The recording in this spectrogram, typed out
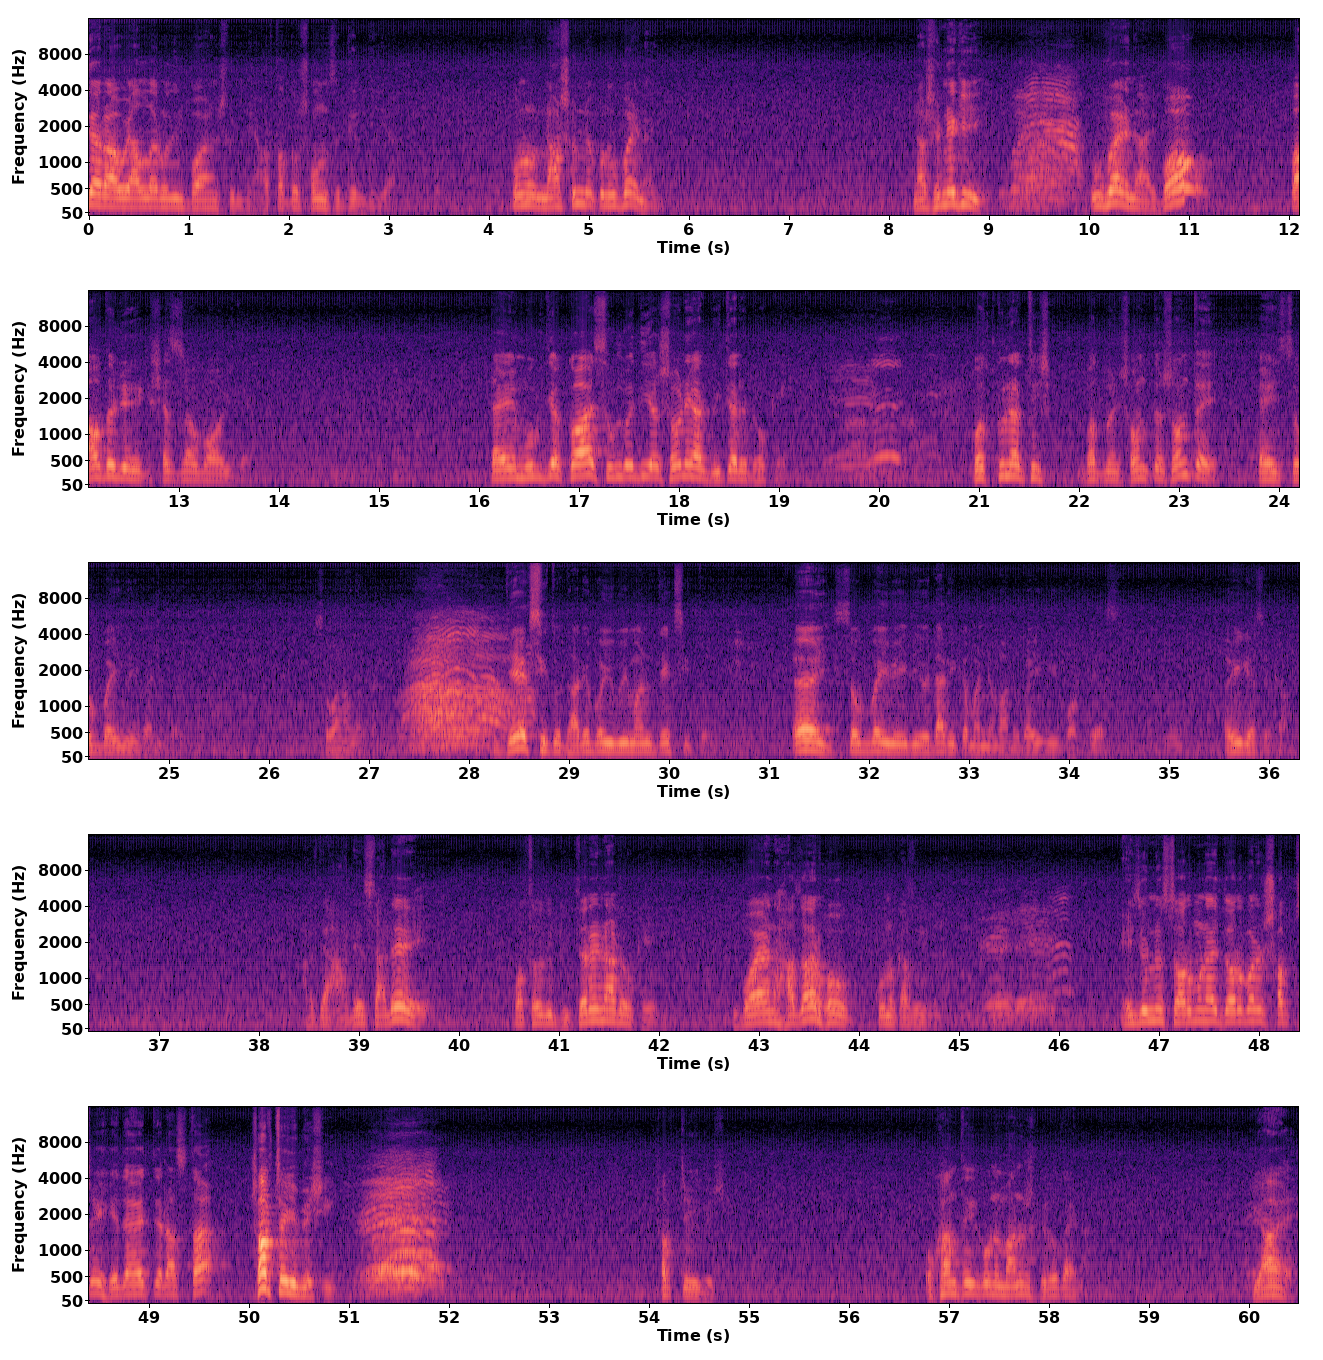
দ্বারা ওই আল্লাহ রলির বয়ান শুনে অর্থাৎ তো শুনছে দিল দিয়া। কোনো না শুনলে কোনো উপায় নাই। না শুনে কি? উপায় নাই। বউ, পাও তো শেষরাও বই যায়। তাই মুখ দিয়ে কয় সুঙ্গ দিয়ে শোনে আর ভিতরে ঢোকে। কতক্ষণ তুই বদমান শুনতে শুনতে এই চোখ বাই বাড়ি যায়। সোমান। দেখছি তো, ধারে বই বই মানুষ দেখছি তো। এই, চোখ বাই বই দিয়ে দাড়ি কামান্য মানুষ বাই বই পড়তে আছে হয়ে গেছে কাম। আর যে আড়ে সাড়ে, কথা যদি ভিতরে না ঢোকে, বয়ান হাজার হোক, কোনো কাজ হইবে না। এই জন্য চরমনায় দরবারের সবচেয়ে হেদায়েতের রাস্তা সবচেয়ে বেশি। সবচেয়ে বেশি। ওখান থেকে কোনো মানুষ ফেরত আয় না। কি আয়?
